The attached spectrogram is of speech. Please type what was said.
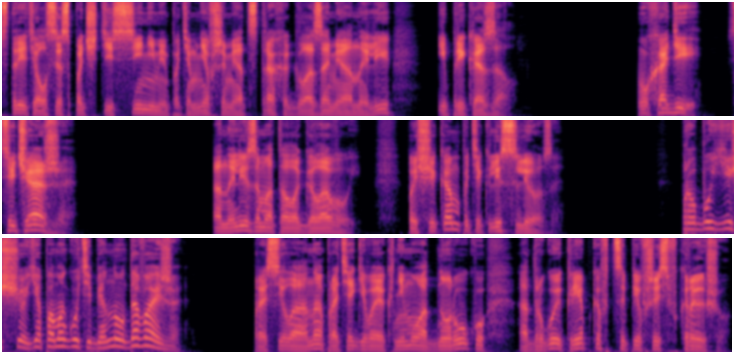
встретился с почти синими, потемневшими от страха глазами Аннели и приказал. «Уходи! Сейчас же!» Аннели замотала головой. По щекам потекли слезы. «Пробуй еще, я помогу тебе, ну давай же!» Просила она, протягивая к нему одну руку, а другой крепко вцепившись в крышу.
